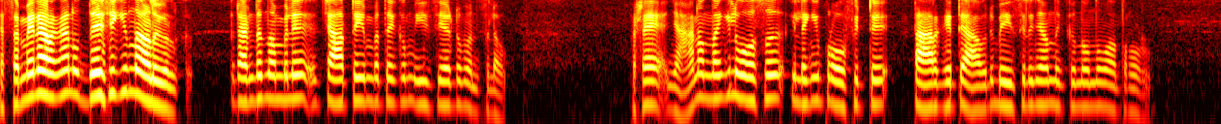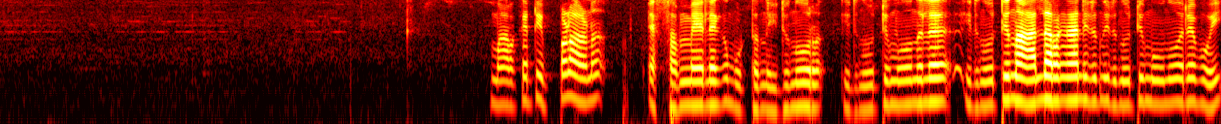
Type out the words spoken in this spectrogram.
എസ് എം എയിൽ ഇറങ്ങാൻ ഉദ്ദേശിക്കുന്ന ആളുകൾക്ക് രണ്ടും തമ്മിൽ ചാർട്ട് ചെയ്യുമ്പോഴത്തേക്കും ഈസി ആയിട്ട് മനസ്സിലാവും. പക്ഷേ ഞാൻ ഒന്നെങ്കിൽ ലോസ് ഇല്ലെങ്കിൽ പ്രോഫിറ്റ് ടാർഗറ്റ് ആ ഒരു ബേസിൽ ഞാൻ നിൽക്കുന്നെന്ന് മാത്രമേ ഉള്ളൂ. മാർക്കറ്റ് ഇപ്പോഴാണ് എസ് എം എയിലേക്ക് മുട്ടുന്നത്. ഇരുന്നൂറ് ഇരുന്നൂറ്റി മൂന്നിൽ ഇരുന്നൂറ്റി നാലിൽ ഇറങ്ങാനിരുന്നു. ഇരുന്നൂറ്റി മൂന്ന് വരെ പോയി.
